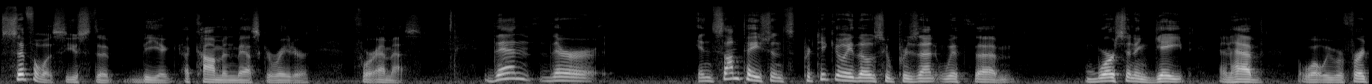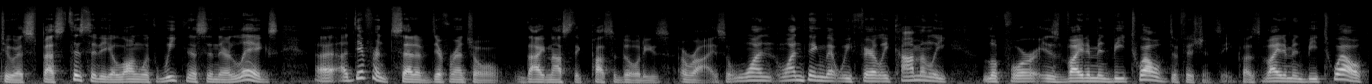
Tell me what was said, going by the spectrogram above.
syphilis used to be a, a common masquerader for MS. Then there, in some patients, particularly those who present with um, worsening gait and have what we refer to as spasticity along with weakness in their legs, uh, a different set of differential diagnostic possibilities arise. One, one thing that we fairly commonly look for is vitamin B12 deficiency, because vitamin B12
